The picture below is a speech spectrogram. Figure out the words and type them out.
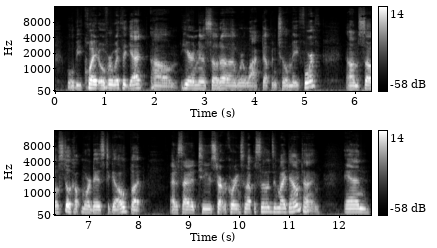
we'll be quite over with it yet. Um, here in Minnesota, we're locked up until May 4th. Um, so still a couple more days to go, but I decided to start recording some episodes in my downtime. And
